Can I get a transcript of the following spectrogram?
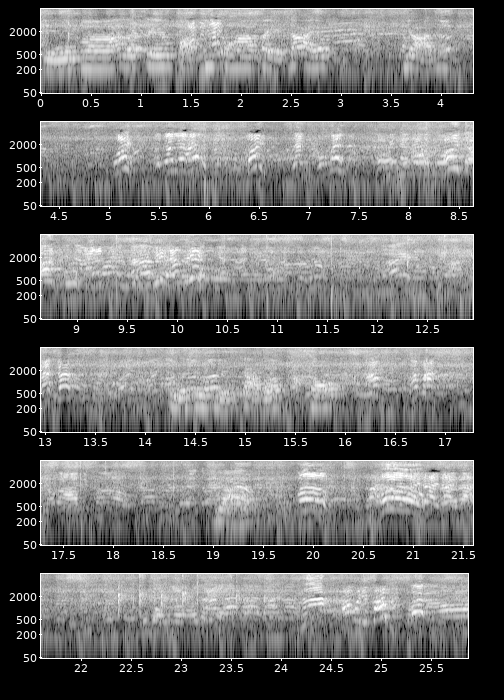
โอ้มาแล้วเจมปัดที่ออกมาเตะได้ครับหยาดเฮ้ยเอาไปเลยเฮ้ยเด็กผมเฮ้ยเฮ้ยจอนพี่ทางนี้มาครับสวยจนเสียงกลับครับซอกเอาเอามาหยาดเออเออได้ได้ได้เอาไปดิปั๊มได้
